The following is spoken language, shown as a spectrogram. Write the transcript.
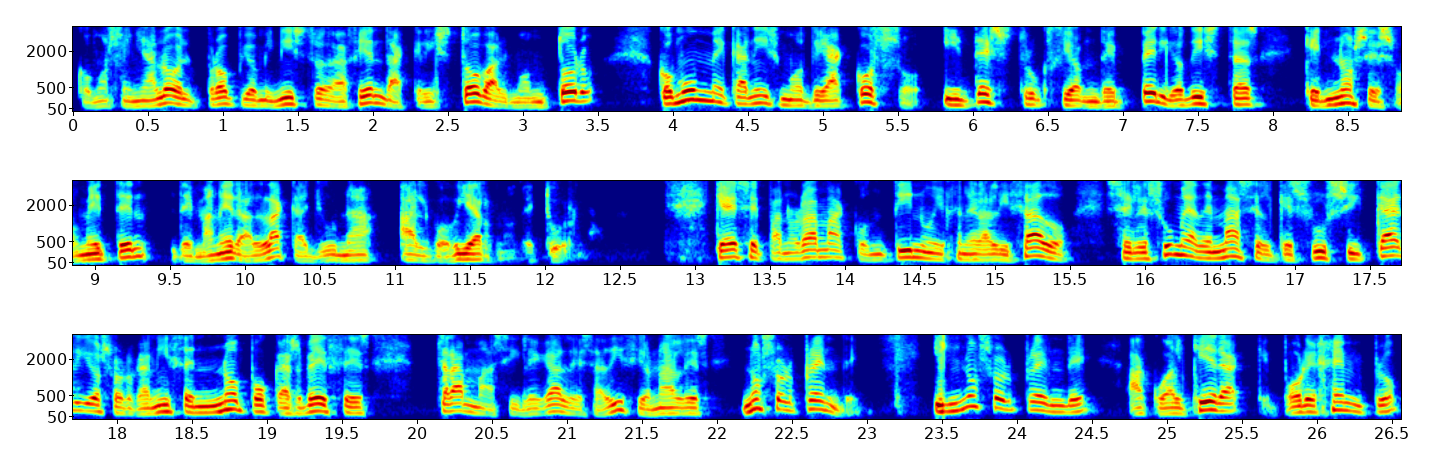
como señaló el propio ministro de Hacienda Cristóbal Montoro, como un mecanismo de acoso y destrucción de periodistas que no se someten de manera lacayuna al gobierno de turno. Que a ese panorama continuo y generalizado se le sume además el que sus sicarios organicen no pocas veces tramas ilegales adicionales, no sorprende. Y no sorprende a cualquiera que, por ejemplo,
